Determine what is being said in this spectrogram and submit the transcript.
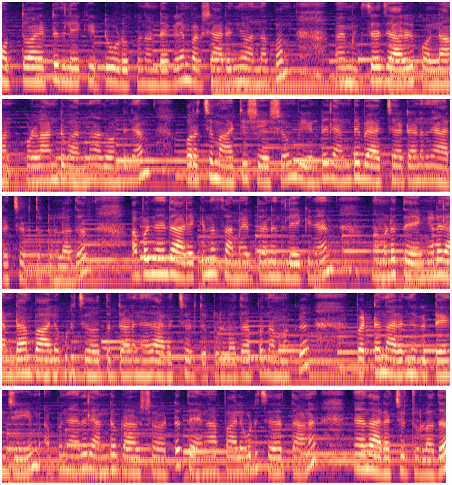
മൊത്തമായിട്ട് ഇതിലേക്ക് ഇട്ട് കൊടുക്കുന്നുണ്ടെങ്കിലും പക്ഷെ അരഞ്ഞ് വന്നപ്പം മിക്സർ ജാറിൽ കൊള്ളാ കൊള്ളാണ്ട് വന്നു അതുകൊണ്ട് ഞാൻ കുറച്ച് മാറ്റിയ ശേഷം വീണ്ടും രണ്ട് ബാച്ചായിട്ടാണ് ഞാൻ അരച്ചെടുത്തിട്ടുള്ളത്. അപ്പോൾ ഞാൻ ഇത് അരയ്ക്കുന്ന സമയത്ത് തന്നെ ഇതിലേക്ക് ഞാൻ നമ്മുടെ തേങ്ങയുടെ രണ്ടാം പാലും കൂടി ചേർത്തിട്ടാണ് ഞാൻ ഇത് അരച്ചെടുത്തിട്ടുള്ളത്. അപ്പോൾ നമുക്ക് പെട്ടെന്ന് അരഞ്ഞ് കിട്ടുകയും ചെയ്യും. അപ്പോൾ ഞാനിത് രണ്ട് പ്രാവശ്യമായിട്ട് തേങ്ങാപ്പാൽ കൂടി ചേർത്താണ് ഞാനത് അരച്ചിട്ടുള്ളത്.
